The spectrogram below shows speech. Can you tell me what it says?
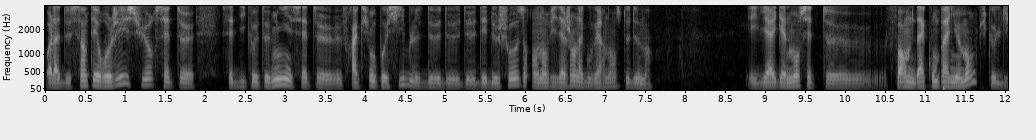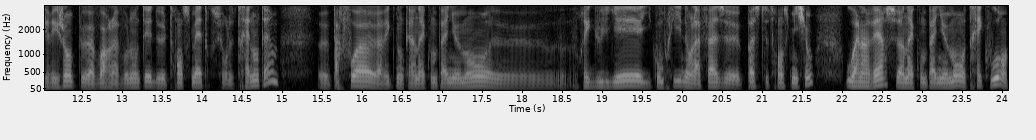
voilà, de s'interroger sur cette, euh, cette dichotomie et cette fraction possible de, des deux choses en envisageant la gouvernance de demain. Il y a également cette forme d'accompagnement, puisque le dirigeant peut avoir la volonté de transmettre sur le très long terme, euh, parfois euh, avec donc un accompagnement euh, régulier, y compris dans la phase post-transmission, ou à l'inverse, un accompagnement très court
